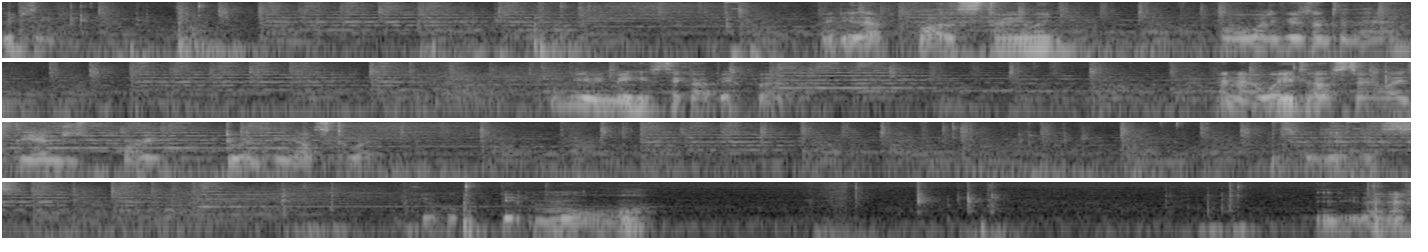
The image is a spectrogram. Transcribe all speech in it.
Oopsie. I do that part of the styling, or when it goes onto there. Or maybe make it stick out a bit further. And now wait till I've stylized the engines before I do anything else to it. As for this, go a bit more. Then do that.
